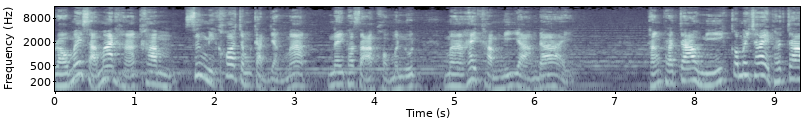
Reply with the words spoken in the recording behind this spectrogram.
เราไม่สามารถหาคำซึ่งมีข้อจำกัดอย่างมากในภาษาของมนุษย์มาให้คำนิยามได้ ทั้งพระเจ้านี้ก็ไม่ใช่พระเจ้า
